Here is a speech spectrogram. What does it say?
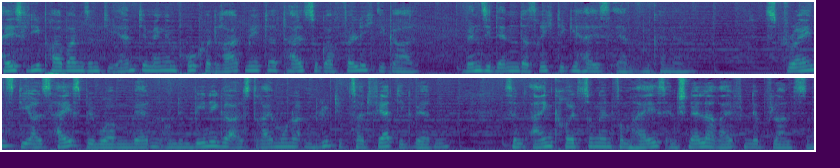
Haze-Liebhabern sind die Erntemengen pro Quadratmeter teils sogar völlig egal, wenn sie denn das richtige Haze ernten können. Strains, die als Haze beworben werden und in weniger als drei Monaten Blütezeit fertig werden, sind Einkreuzungen vom Haze in schneller reifende Pflanzen.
